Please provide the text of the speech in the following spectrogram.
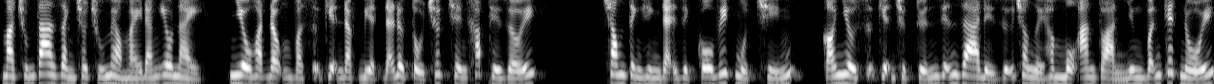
mà chúng ta dành cho chú mèo máy đáng yêu này, nhiều hoạt động và sự kiện đặc biệt đã được tổ chức trên khắp thế giới. Trong tình hình đại dịch COVID-19, có nhiều sự kiện trực tuyến diễn ra để giữ cho người hâm mộ an toàn nhưng vẫn kết nối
